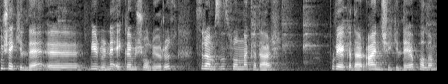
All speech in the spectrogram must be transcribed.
Bu şekilde e, birbirine eklemiş oluyoruz. Sıramızın sonuna kadar buraya kadar aynı şekilde yapalım.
